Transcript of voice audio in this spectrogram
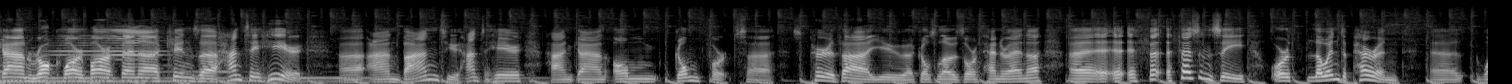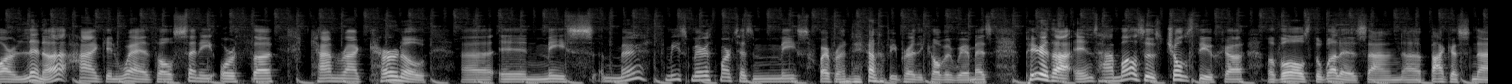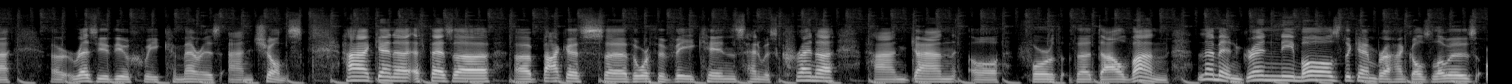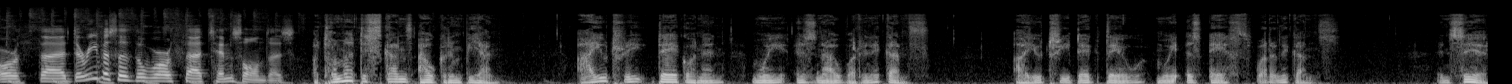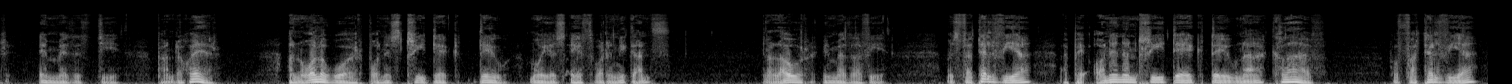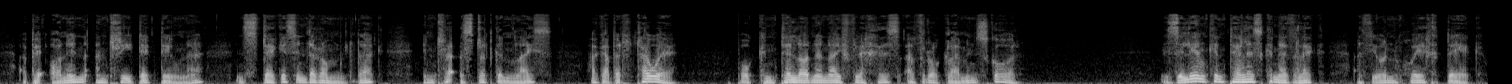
gan rock war barthena uh, kinsa uh, hante here uh, and band who han to hear gan om gomfort uh, pur tha you uh, goslows orth henrena uh, efesensi orth loinda perin uh, war lina hagen in wedd seni orth uh, canrag kerno uh, in Mace Mirth, Mace Mirth, Martes Mace, and the Anafi Brady Colvin Weir Mes, Pyr that ins, Hamazas Chonstiucha, of all's the Wellers, and uh, Bagasna, uh, Resi Diuchwi, Chimeras, and Chons. Hagena, Ethesa, uh, Bagas, uh, the worth of V, Kins, Henwis Krenna, Hangan, or forth the Dalvan, Lemon, Grenny, Moors, the Gembra, Haggols, Lowers, Orth, uh, the Derivus of the Worth, uh, Tim Saunders. O tyma augrimpian. awgrym a yw tri deg onen mwy ys naw warin gans, tri deg deu mui is eith warin In gans. Yn sir, ymeddydd ti, pan an ôl y war tree tri deg deu mui is eith warin y gans. Lawr, yn meddwl fi, mys fatel fia a pe onin yn 30 dewna claf. Po ffatel fia, a pe onin yn 30 dewna, yn stegus yn dar omdrag yn tra ystod gynlais, ag Abertawe, po cyntelon yn ei fleches a ddroglam yn sgôr. Zilian cynteles cynedlec a ddiwn 60.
